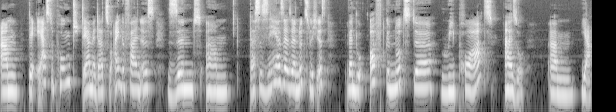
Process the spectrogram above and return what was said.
Ähm, der erste Punkt, der mir dazu eingefallen ist, sind, ähm, dass es sehr, sehr, sehr nützlich ist, wenn du oft genutzte Reports, also ähm, ja,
